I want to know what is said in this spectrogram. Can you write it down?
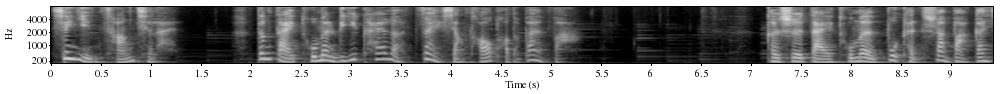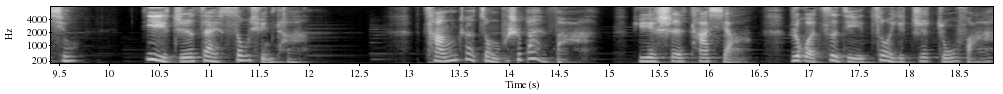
先隐藏起来，等歹徒们离开了，再想逃跑的办法。可是歹徒们不肯善罢甘休，一直在搜寻他。藏着总不是办法，于是他想。如果自己做一只竹筏，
